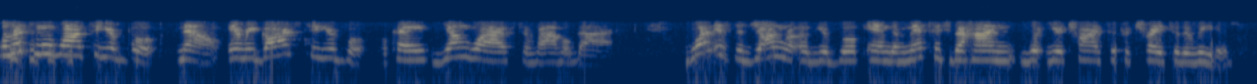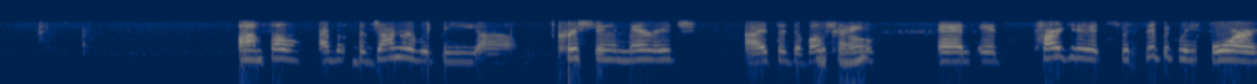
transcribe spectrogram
Well, let's move on to your book. Now, in regards to your book, okay, Young Wives Survival Guide, what is the genre of your book and the message behind what you're trying to portray to the readers? Um, so I, the genre would be uh, Christian marriage. Uh, it's a devotional, and it's targeted specifically for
